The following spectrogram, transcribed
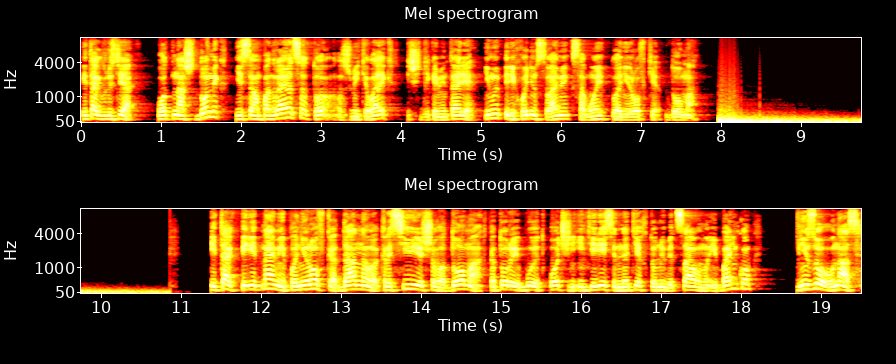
Итак, друзья, вот наш домик. Если вам понравится, то жмите лайк, пишите комментарии, и мы переходим с вами к самой планировке дома. Итак, перед нами планировка данного красивейшего дома, который будет очень интересен для тех, кто любит сауну и баньку. Внизу у нас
